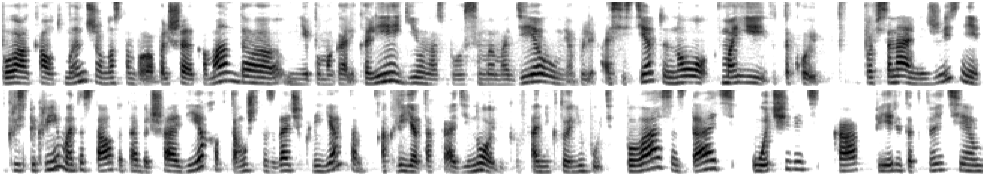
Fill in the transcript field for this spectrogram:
Была аккаунт-менеджер, у нас там была большая команда, мне помогали коллеги, у нас был СММ-отдел, у меня были ассистенты, но в моей такой профессиональной жизни Криспи Крим это стала такая большая веха, потому что задача клиента, а клиент Аркадий Новиков, а не кто-нибудь, была создать очередь как перед открытием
